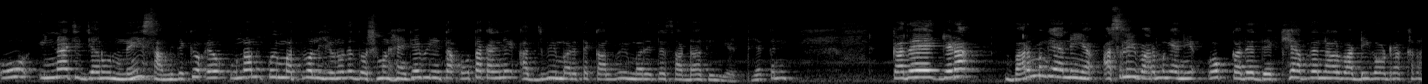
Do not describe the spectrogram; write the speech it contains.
ਉਹ ਇਹਨਾਂ ਚੀਜ਼ਾਂ ਨੂੰ ਨਹੀਂ ਸਮਝਦੇ ਕਿ ਉਹ- ਉਹਨਾਂ ਨੂੰ ਕੋਈ ਮਤਲਬ ਨਹੀਂ ਜੇ ਉਹਨਾਂ ਦੇ ਦੁਸ਼ਮਣ ਹੈਗੇ ਵੀ ਨਹੀਂ ਤਾਂ ਉਹ ਤਾਂ ਕਹਿੰਦੇ ਨੇ, ਅੱਜ ਵੀ ਮਰੇ ਤੇ ਕੱਲ ਵੀ ਮਰੇ ਤੇ ਸਾਡਾ ਕੀ ਹੈ ਇੱਥੇ ਹੈ ਕਿ ਨਹੀਂ। ਕਦੇ ਜਿਹੜਾ ਬਰਮ ਗਿਆਨੀ ਆ, ਅਸਲੀ ਬਰਮ ਗਿਆਨੀ ਉਹ ਕਦੇ ਦੇਖਿਆ ਆਪਣੇ ਨਾਲ ਬਾਡੀਗਾਰਡ ਰੱਖਦਾ?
